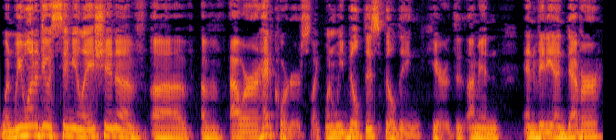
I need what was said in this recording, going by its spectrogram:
when we want to do a simulation of, of, of our headquarters, like when we built this building here, I'm in NVIDIA Endeavor,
